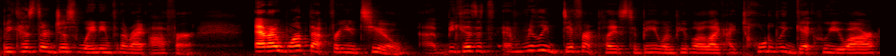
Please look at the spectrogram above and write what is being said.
because they're just waiting for the right offer. And I want that for you too, uh, because it's a really different place to be when people are like, I totally get who you are.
